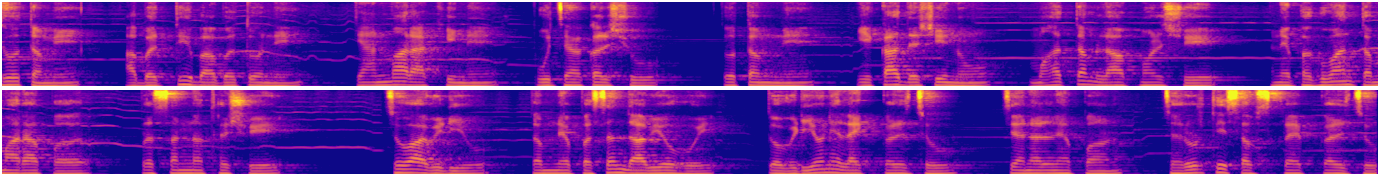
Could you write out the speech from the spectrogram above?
જો તમે આ બધી બાબતોને ધ્યાનમાં રાખીને પૂજા કરશો, તો તમને એકાદશીનો મહત્તમ લાભ મળશે અને ભગવાન તમારા પર પ્રસન્ન થશે. જો આ વીડિયો તમને પસંદ આવ્યો હોય, તો વિડીયોને લાઈક કરજો, ચેનલને પણ જરૂરથી સબસ્ક્રાઈબ કરજો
